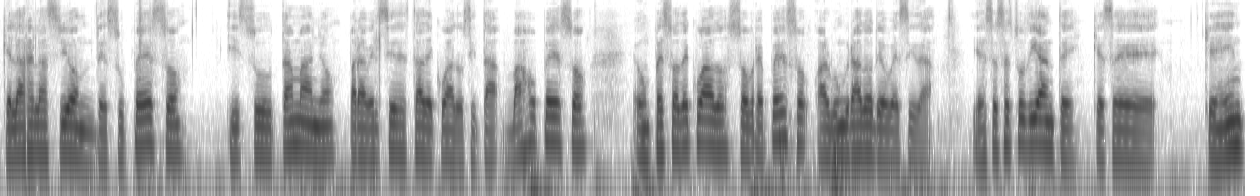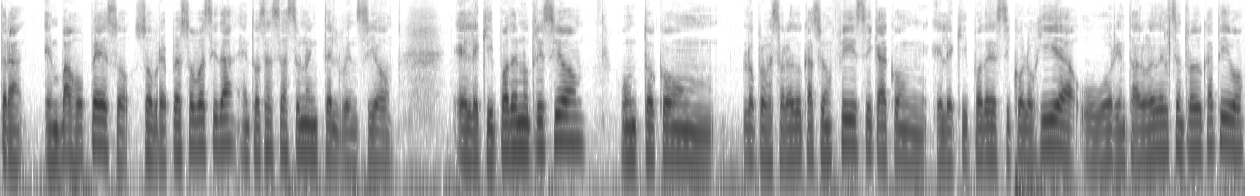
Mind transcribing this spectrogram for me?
que es la relación de su peso y su tamaño para ver si está adecuado, si está bajo peso, un peso adecuado, sobrepeso o algún grado de obesidad. Y esos estudiantes que se que entran en bajo peso, sobrepeso, obesidad, entonces se hace una intervención. El equipo de nutrición, junto con los profesores de educación física, con el equipo de psicología u orientadores del centro educativo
